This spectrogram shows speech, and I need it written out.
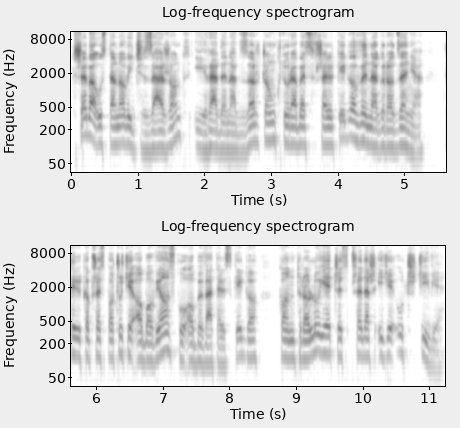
Trzeba ustanowić zarząd i radę nadzorczą, która bez wszelkiego wynagrodzenia, tylko przez poczucie obowiązku obywatelskiego kontroluje, czy sprzedaż idzie uczciwie,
